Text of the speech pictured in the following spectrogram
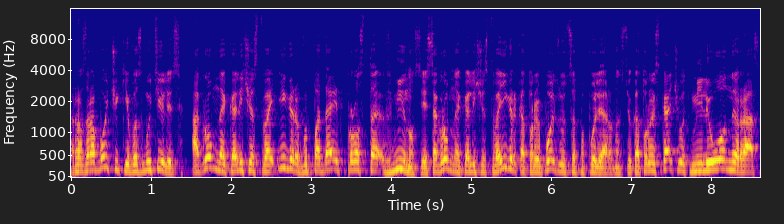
Разработчики возмутились. Огромное количество игр выпадает просто в минус. Есть огромное количество игр, которые пользуются популярностью, которые скачивают миллионы раз,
